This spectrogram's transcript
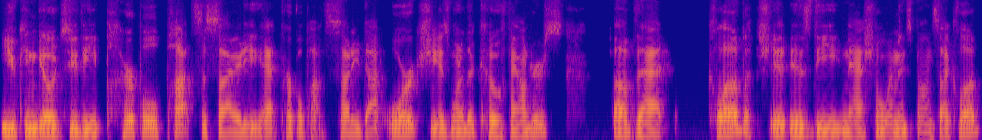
you can go to the Purple Pot Society at purplepotsociety.org. She is one of the co-founders of that club. It is the National Women's Bonsai Club.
